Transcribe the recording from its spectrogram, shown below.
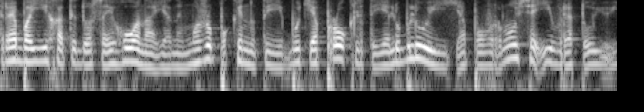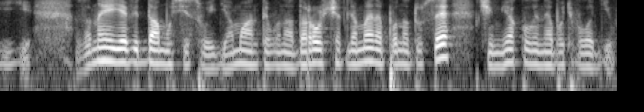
Треба їхати до Сайгона, я не можу покинути її. Будь я проклятий, я люблю її, я повернуся і врятую її. За неї я віддам усі свої діаманти, вона дорожча для мене понад усе, чим я коли-небудь володів.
